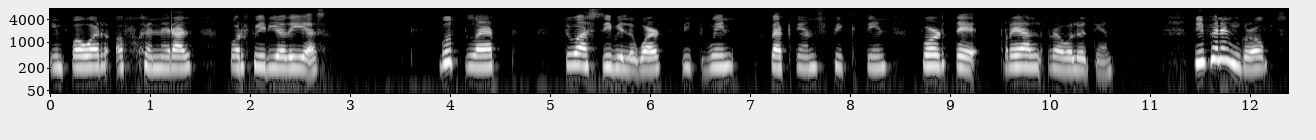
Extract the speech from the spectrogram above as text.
in power of General Porfirio Diaz, but led to a civil war between factions fighting for the real revolution. Different groups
